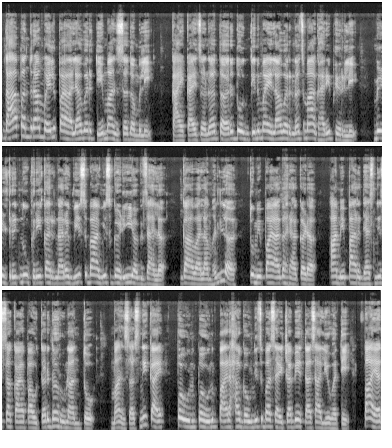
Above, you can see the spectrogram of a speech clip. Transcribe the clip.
दहा पंधरा मैल पळाल्यावरती माणसं दमली. काय काय जण तर दोन तीन मैलावरनच माघारी फिरली. मिलिटरीत नोकरी करणारं वीस बावीस गडी यग झालं. गावाला म्हणलं तुम्ही पळा घराकडं. आम्ही पारध्यासनी सकाळ पावतर धरून आणतो. माणसासनी काय पळून पळून पार हागवणीच बसायच्या बेतास आली होती. पायात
